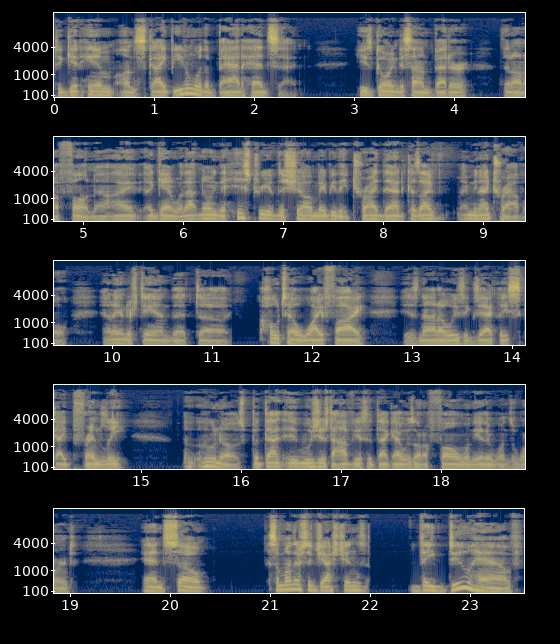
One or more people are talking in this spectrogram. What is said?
to get him on Skype, even with a bad headset, he's going to sound better than on a phone. Now, I, again, without knowing the history of the show, maybe they tried that because I've, I mean, I travel and I understand that, uh, hotel Wi-Fi is not always exactly Skype friendly. Who knows? But that, it was just obvious that that guy was on a phone when the other ones weren't. And so some other suggestions, they do have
